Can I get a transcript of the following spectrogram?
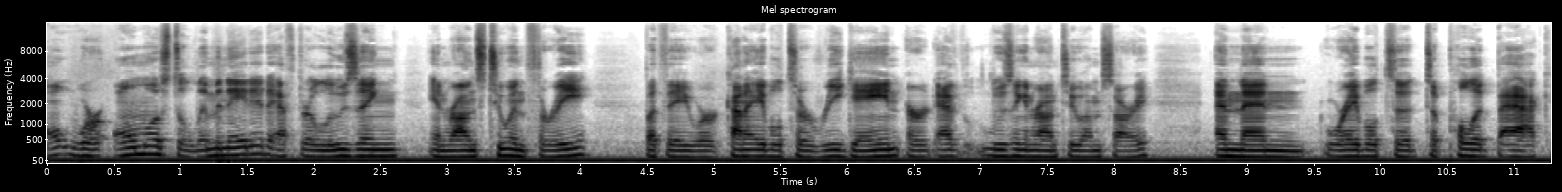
al- were almost eliminated after losing in rounds two and three, but they were kind of able to regain or uh, losing in round two. I'm sorry, and then were able to to pull it back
